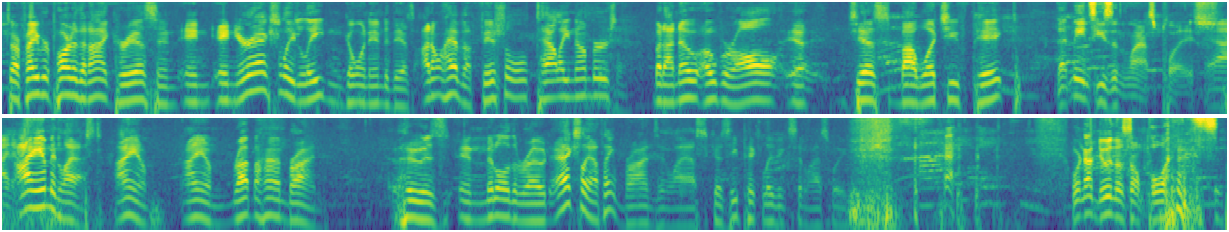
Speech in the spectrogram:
it's our favorite part of the night, Chris, and, and, and you're actually leading going into this. I don't have official tally numbers, but I know overall, uh, just by what you've picked, That means he's in last place. Yeah, I. I am in last. I am. I am right behind Brian. who is in middle of the road. Actually, I think Brian's in last because he picked Livingston last week. We're not doing this on points.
